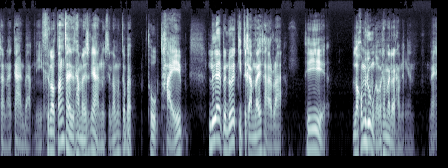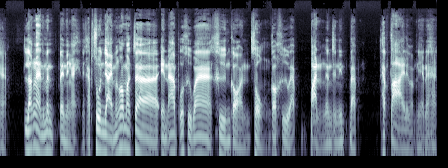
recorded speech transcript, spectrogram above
สถานการณ์แบบนี้ คือเราตั้งใจจะทำอะไรสักอย่างหนึ่งเสร็จแล้วมันก็แบบถูกไถเลื่อนเป็นด้วยกิจกรรมไร้สาระ ที่เราก็ไม่รู้เหมือนกันว่าทำไมเราทำอย่างนั้นนะฮะ แล้วงานนี้มันเป็นยังไงนะครับ ส่วนใหญ่มันก็มักจะ end up ก็คือว่าคืนก่อนส่งก็คือแบบปั่นกันชนิดแบบแทบตายเลยแบบนี้นะฮะ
